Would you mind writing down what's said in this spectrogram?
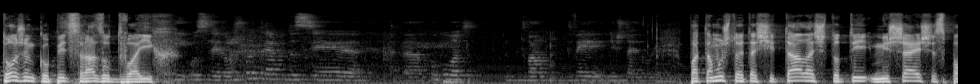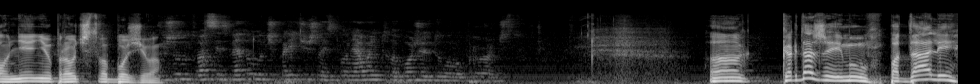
Должен купить сразу двоих. едновременно. Потому что это считалось, что ты мешаешь исполнению пророчества Божьего. А, Когда же ему подали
